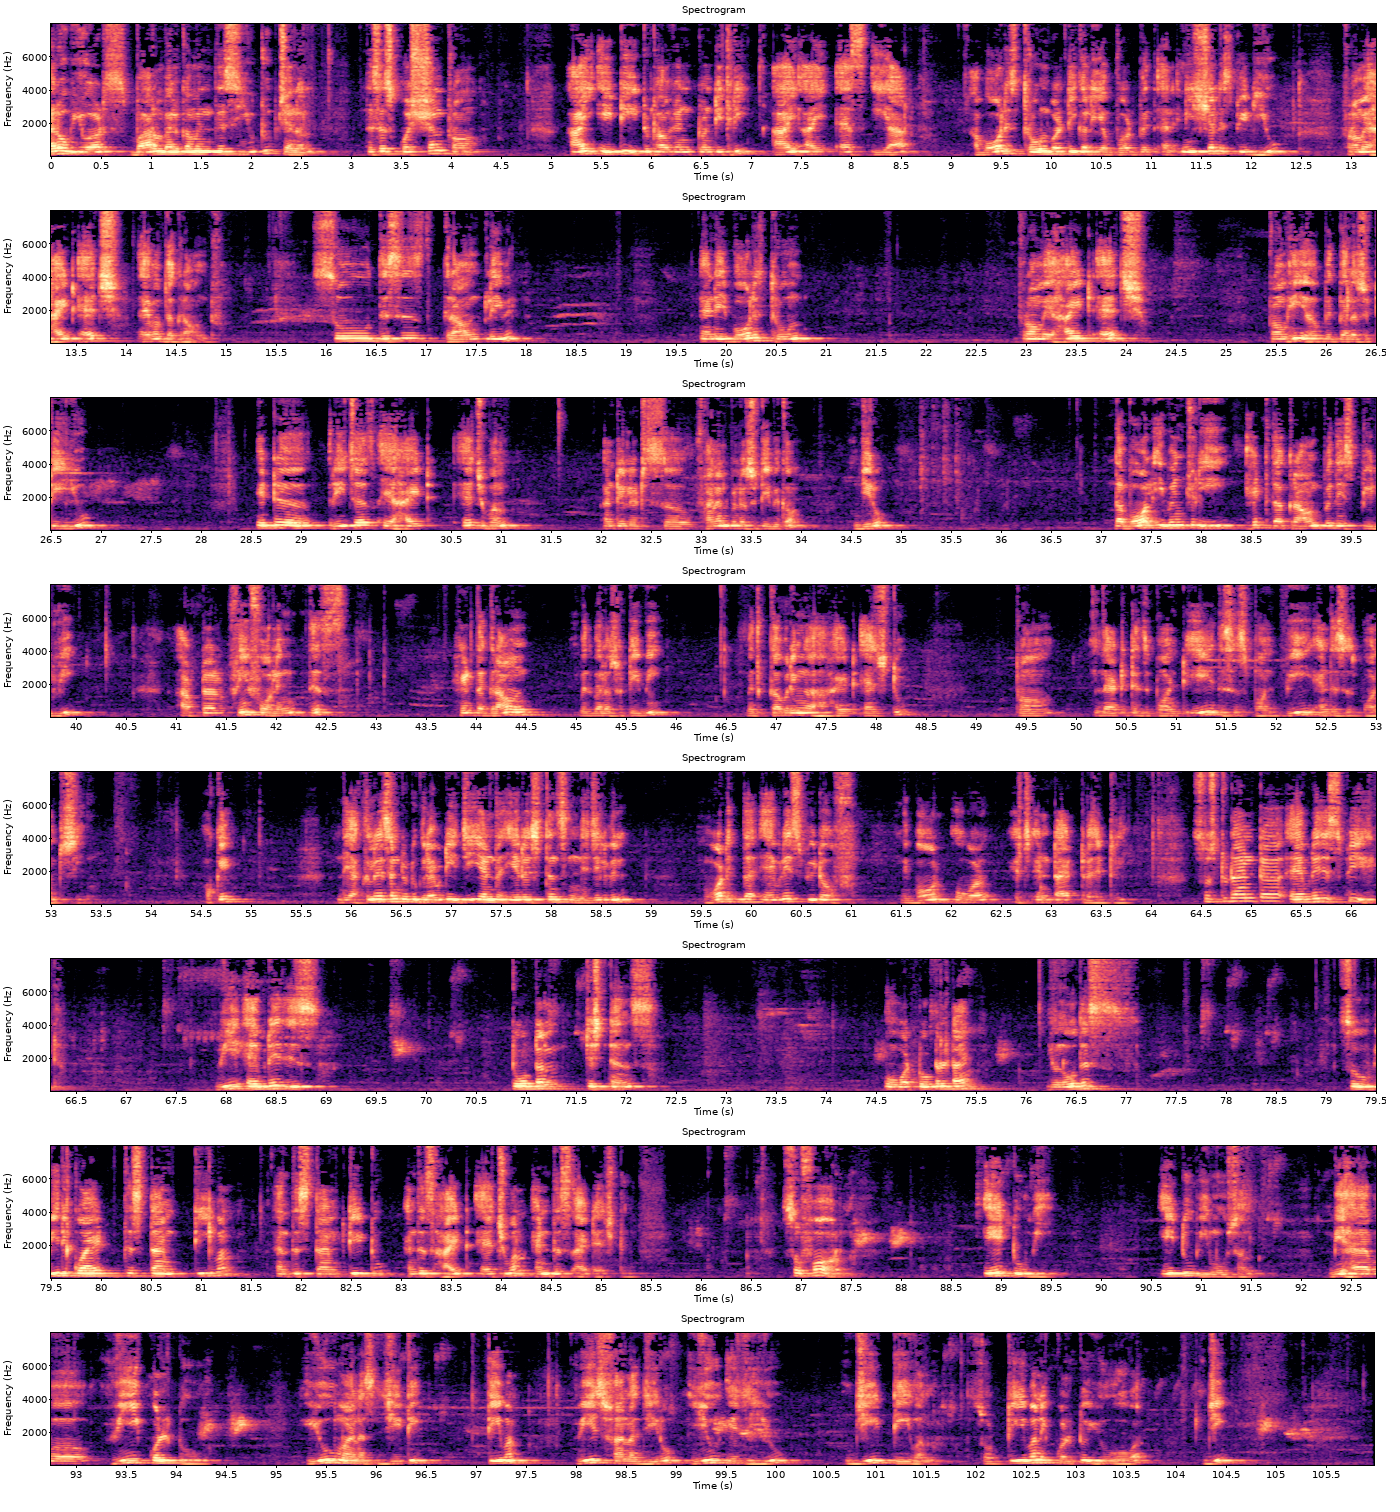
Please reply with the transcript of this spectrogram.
Hello viewers, warm welcome in this YouTube channel. This is question from IAT 2023 IISER. A ball is thrown vertically upward with an initial speed u from a height h above the ground. So this is ground level and a ball is thrown from a height h from here with velocity u it uh, reaches a height h1 until its uh, final velocity become 0 the ball eventually hit the ground with a speed v. After free falling this hit the ground with velocity v with covering a height h2 from that it is point a this is point b and this is point c. Okay the acceleration due to gravity g and the air resistance negligible what is the average speed of the ball over its entire trajectory? So student uh, average speed v average is total distance over total time. You know this? So we required this time t1 and this time t2 and this height h1 and this height h2 so for A to B, A to B motion, we have uh, V equal to U minus GT, T1, V is final 0, U is U, G T1. So T1 equal to U over G.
